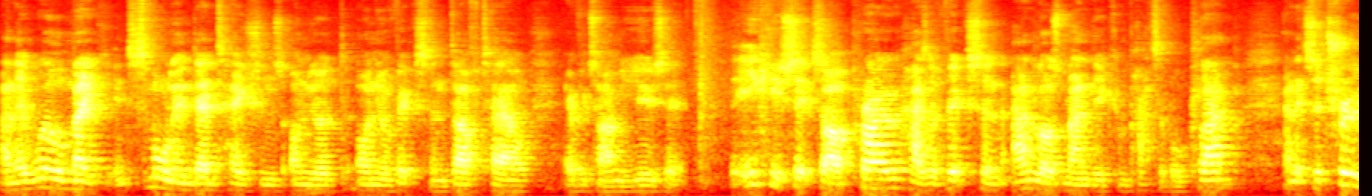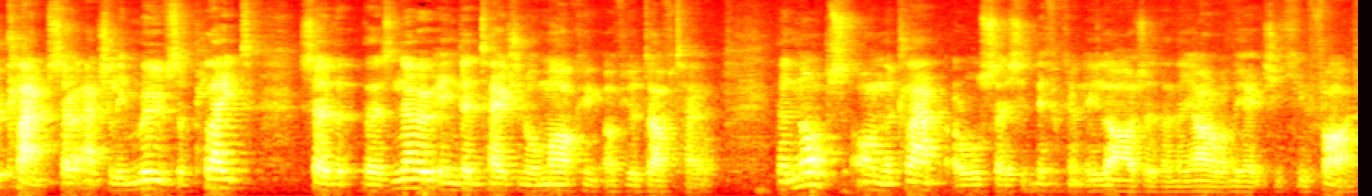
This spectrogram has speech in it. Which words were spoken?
and they will make small indentations on your on your Vixen dovetail every time you use it. The EQ6R Pro has a Vixen and Losmandy compatible clamp and it's a true clamp so it actually moves a plate so that there's no indentation or marking of your dovetail. The knobs on the clamp are also significantly larger than they are on the HEQ5.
